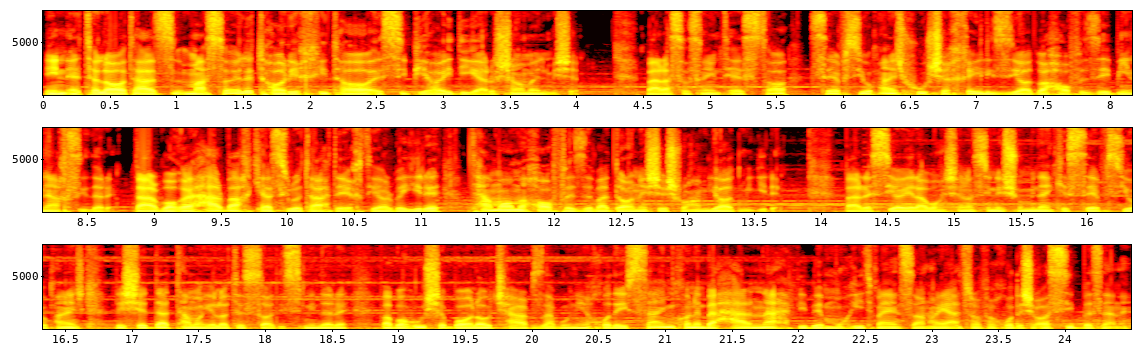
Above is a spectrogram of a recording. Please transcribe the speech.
این اطلاعات از مسائل تاریخی تا SCP های دیگر رو شامل میشه. بر اساس این تست ها 035 هوش خیلی زیاد و حافظه بی‌نقصی داره. در واقع هر وقت کسی رو تحت اختیار بگیره تمام حافظه و دانشش رو هم یاد می‌گیره. بررسی های روانشناسی نشون میدن که 035 به شدت تمایلات سادیسمی داره و با هوش بالا و چرب زبونی خودش سعی می‌کنه به هر نحوی به محیط و انسانهای اطراف خودش آسیب بزنه.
